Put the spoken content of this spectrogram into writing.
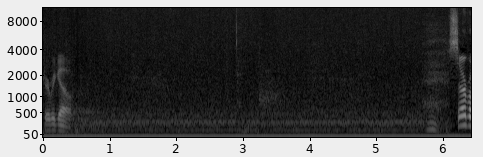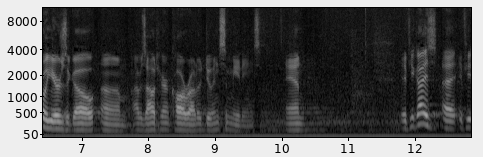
here we go. Several years ago, um, I was out here in Colorado doing some meetings, and if you guys, uh, if you,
